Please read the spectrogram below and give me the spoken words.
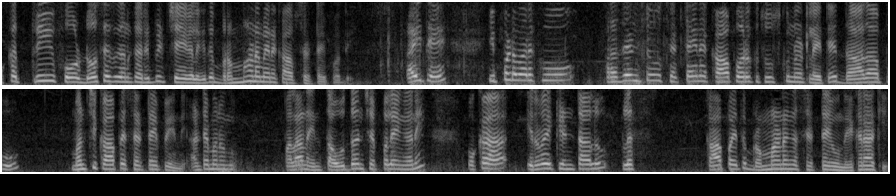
ఒక త్రీ ఫోర్ డోసెస్ కనుక రిపీట్ చేయగలిగితే బ్రహ్మాండమైన కాపు సెట్ అయిపోద్ది. అయితే ఇప్పటి వరకు ప్రజెంట్ సెట్ అయిన కాపు వరకు చూసుకున్నట్లయితే దాదాపు మంచి కాపే సెట్ అయిపోయింది. అంటే మనం ఫలానా ఇంత అవుద్దని చెప్పలేం కానీ ఒక ఇరవై క్వింటాలు ప్లస్ కాప్ అయితే బ్రహ్మాండంగా సెట్ అయి ఉంది ఎకరాకి.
